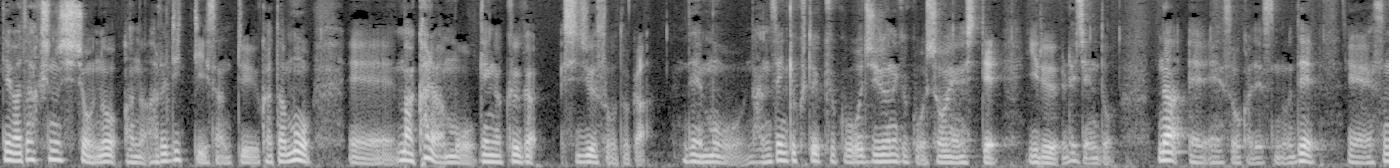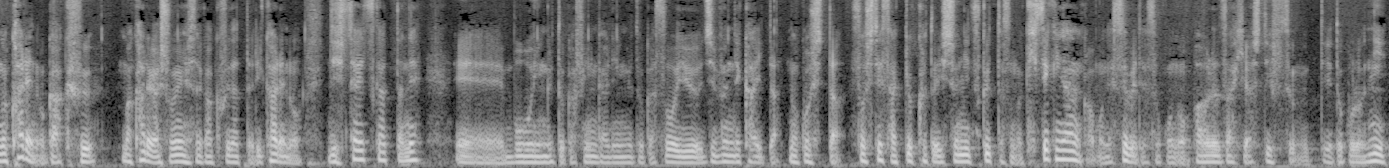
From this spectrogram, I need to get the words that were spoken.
で私の師匠のあのアルディッティさんという方も、えー、まあ、彼はもう弦楽が四重奏とかでもう何千曲という曲を重要な曲を初演しているレジェンドな、え、演奏家ですので、えー、その彼の楽譜まあ、彼が初演した楽譜だったり彼の実際使ったね、えー、ボーイングとかフィンガリングとかそういう自分で書いた残したそして作曲家と一緒に作ったその奇跡なんかもね全てそこのパウル・ザヒア・シティフスムっていうところに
